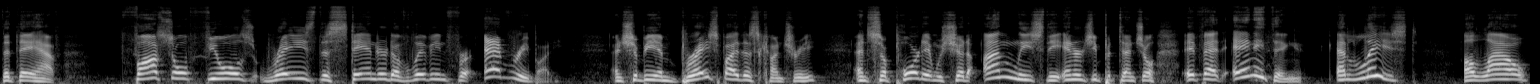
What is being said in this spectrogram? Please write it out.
that they have. Fossil fuels raise the standard of living for everybody and should be embraced by this country and supported. We should unleash the energy potential, if at anything, at least allow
